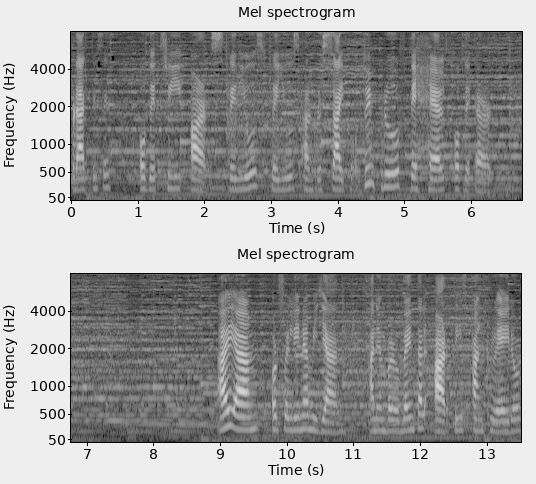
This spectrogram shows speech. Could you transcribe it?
practices of the three R's, reduce, reuse, and recycle, to improve the health of the earth. I am Orfelina Millán, an environmental artist and creator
